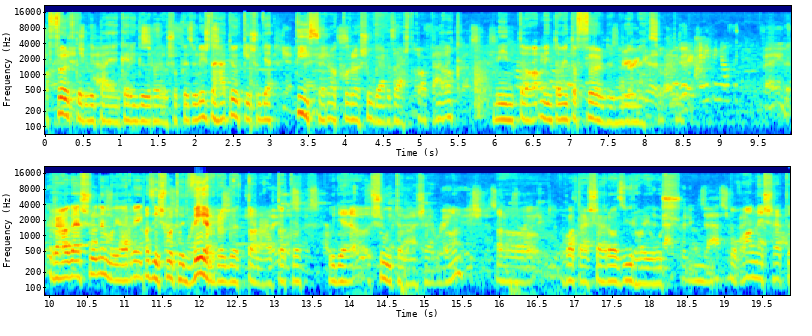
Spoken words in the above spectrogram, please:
a föld körüli pályán keringő űrhajósok közül is, de hát ők is ugye tízszer akkora sugárzást kapnak, mint, a, mint amit a Földön ugye megszoktunk. Ráadásul nem olyan rég, az is volt, hogy vérrögöt találtak a, ugye a súlytalanságban a hatására az űrhajós van, és hát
